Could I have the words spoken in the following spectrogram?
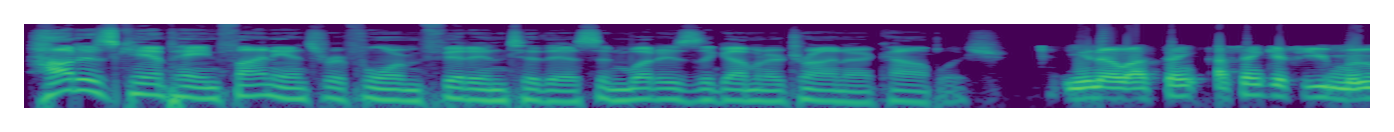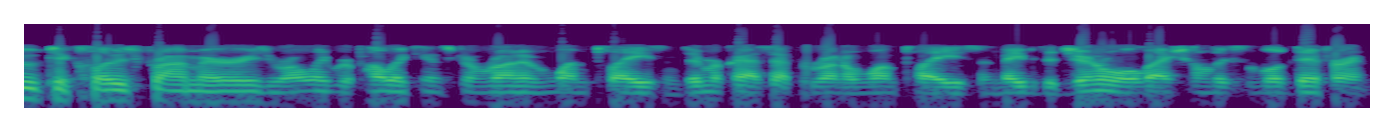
how does campaign finance reform fit into this, and what is the governor trying to accomplish? You know, I think I think if you move to closed primaries where only Republicans can run in one place and Democrats have to run in one place, and maybe the general election looks a little different,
